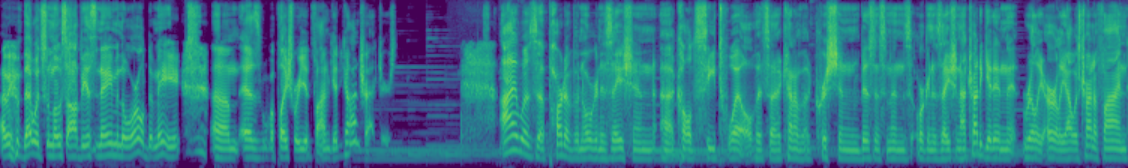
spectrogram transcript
I mean, that was the most obvious name in the world to me um, as a place where you'd find good contractors. I was a part of an organization uh, called C12. It's a kind of a Christian businessmen's organization. I tried to get in it really early. I was trying to find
